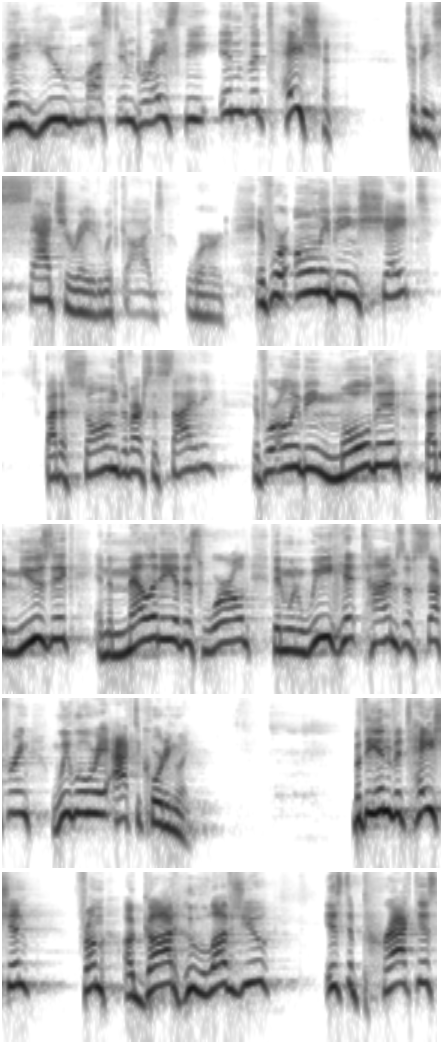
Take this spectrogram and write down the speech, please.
then you must embrace the invitation to be saturated with God's word. If we're only being shaped by the songs of our society, if we're only being molded by the music and the melody of this world, then when we hit times of suffering, we will react accordingly. But the invitation from a God who loves you is to practice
